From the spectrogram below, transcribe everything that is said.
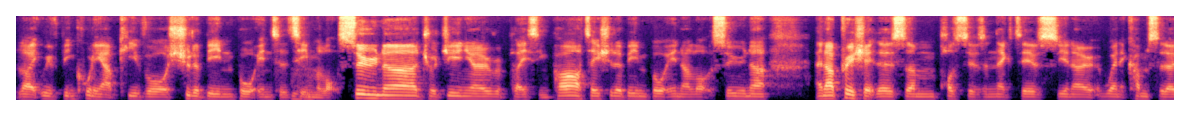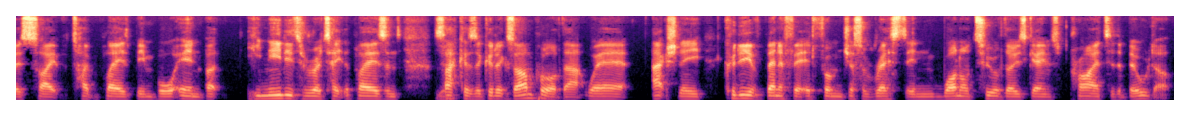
Like we've been calling out Kiwior should have been brought into the team mm-hmm. a lot sooner. Jorginho replacing Partey should have been brought in a lot sooner. And I appreciate there's some positives and negatives, you know, when it comes to those type type of players being brought in. But he needed to rotate the players, and yeah. Saka's a good example of that, where actually could he have benefited from just a rest in one or two of those games prior to the build up?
